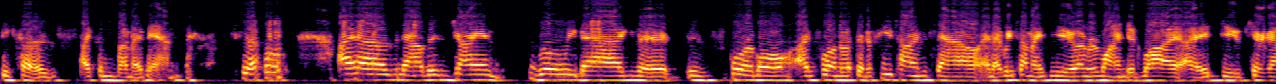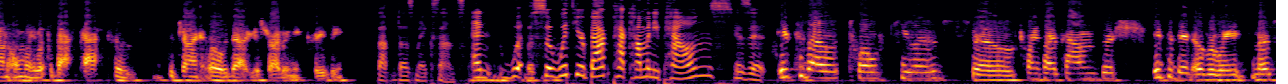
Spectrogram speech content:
because I couldn't buy my van. so I have now this giant rolly bag that is horrible. I've flown with it a few times now, and every time I do, I'm reminded why I do carry on only with a backpack because the giant rolly bag is driving me crazy. That does make sense. And w- so, with your backpack, how many pounds is it? It's about 12 kilos, so 25 pounds ish. It's a bit overweight. Most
